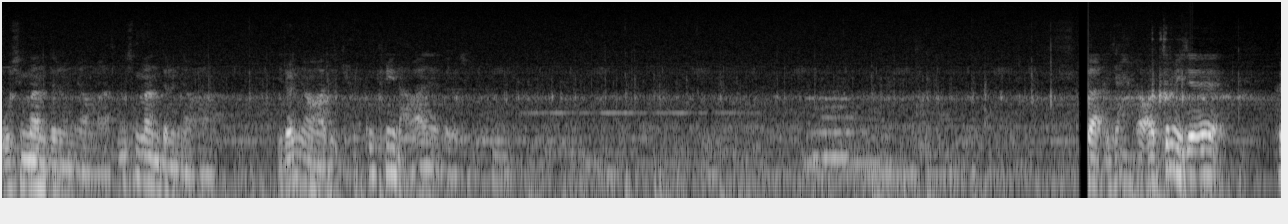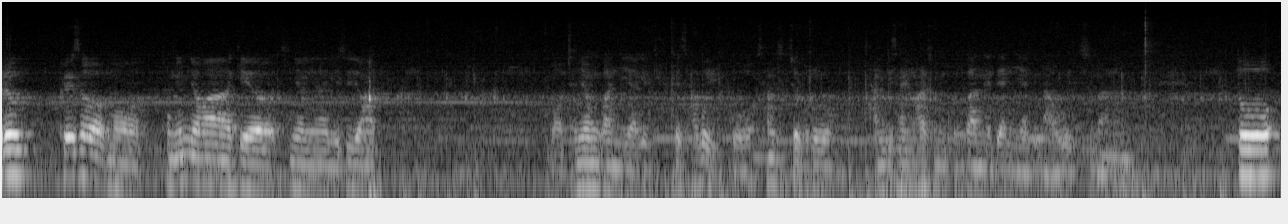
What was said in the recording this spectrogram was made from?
50만 드는 영화, 30만 드는 영화 이런 영화들이 계속 꾸준히 나와야 지금. 그러니까 어쩌면 이제 그런 그래서 뭐 독립 영화 계열 진영이나 예술 영화 뭐 전용관 이야기 계속해서 하고 있고 상식적으로 장기 사용하시는 공간에 대한 이야기 나오고 있지만 또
